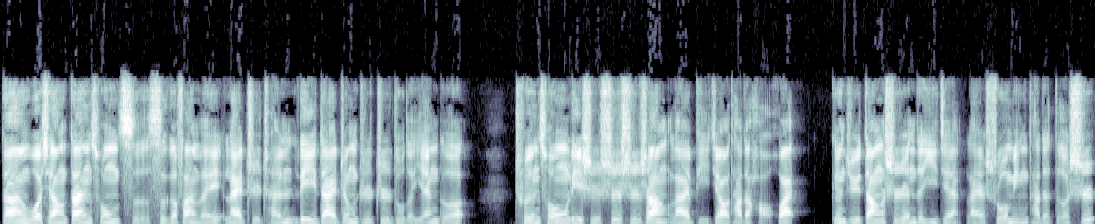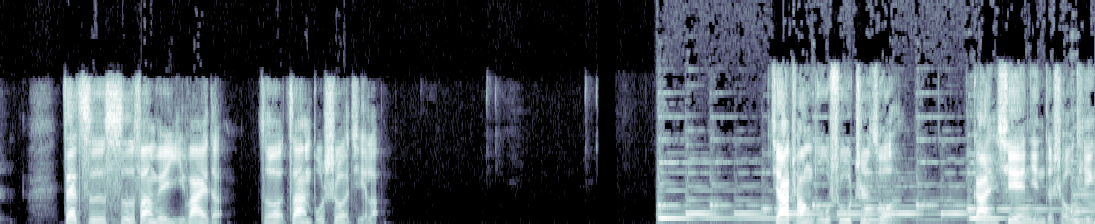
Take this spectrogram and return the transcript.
但我想单从此四个范围来指陈历代政治制度的严格，纯从历史事实上来比较它的好坏，根据当事人的意见来说明它的得失，在此四范围以外的，则暂不涉及了。家常读书制作，感谢您的收听。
